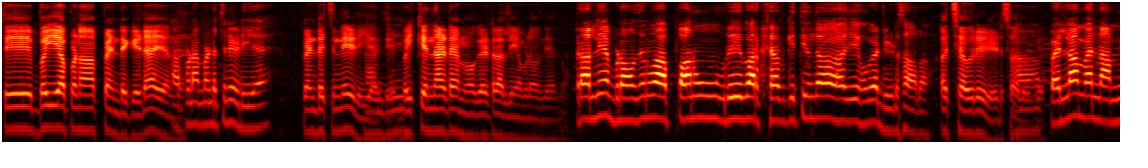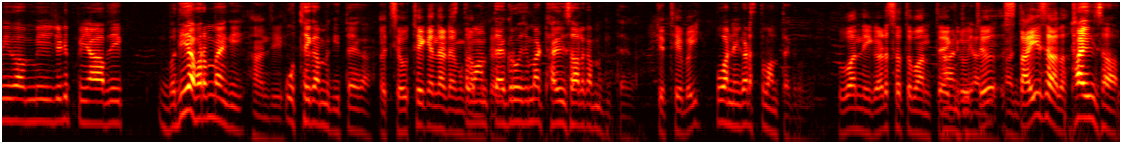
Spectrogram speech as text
ਤੇ ਬਾਈ ਆਪਣਾ ਪਿੰਡ ਕਿਹੜਾ ਆ ਜਾਂਦਾ ਆਪਣਾ ਪਿੰਡ ਝਨੇੜੀ ਹੈ। ਪਿੰਡ ਚ ਨੇੜੀ ਆ ਗਏ ਬਾਈ ਕਿੰਨਾ ਟਾਈਮ ਹੋ ਗਿਆ ਟਰਾਲੀਆਂ ਬਣਾਉਂਦਿਆਂ ਨੂੰ? ਟਰਾਲੀਆਂ ਬਣਾਉਂਦੇ ਨੂੰ ਆਪਾਂ ਨੂੰ ਉਰੇ ਵਰਕਸ਼ਾਪ ਕੀਤੀ ਹੁੰਦਾ ਹਜੇ ਹੋਇਆ 1.5 ਸਾਲ। ਅੱਛਾ ਉਰੇ ਡੇਢ ਸਾਲ ਹੋ ਹਾਂ ਗਏ ਪਹਿਲਾਂ ਮੈਂ ਨਾਮੀ ਵਾਮੀ ਜਿਹੜੀ ਪੰਜਾਬ ਦੀ ਵਧੀਆ ਫਰਮ ਹੈਗੀ ਹਾਂਜੀ। ਉੱਥੇ ਕੰਮ ਕੀਤਾ ਹੈਗਾ। ਅੱਛਾ ਉੱਥੇ ਕਿੰਨਾ ਟਾਈਮ ਕੰਮ ਸਤਵੰਤ ਕਰਿਆ? ਐਗਰੋ 'ਚ ਮੈਂ 28 ਸਾਲ ਕੰਮ ਕੀਤਾ ਹੈਗਾ। ਕਿੱਥੇ ਬਾਈ? ਭਵਾਨੀਗੜ੍ਹ ਸਤਵੰਤ ਐਗਰੋ 'ਚ। ਭਵਾਨੀਗੜ੍ਹ ਸਤਵੰਤ ਹਾਂਜੀ, ਐਗਰੋ ਚ। ਹਾਂਜੀ, 27 ਸਾਲ? 28 ਸਾਲ।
